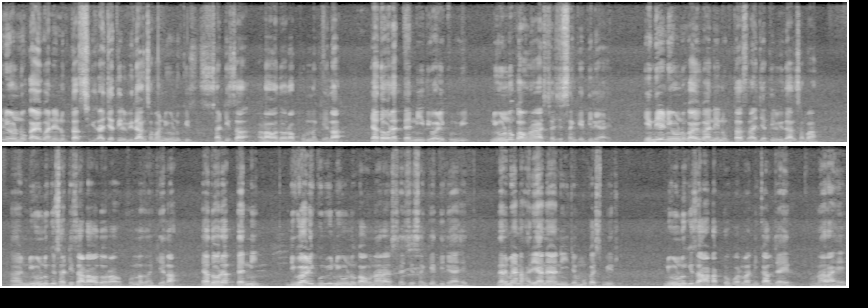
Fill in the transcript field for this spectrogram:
निवडणूक आयोगाने नुकताच राज्यातील विधानसभा निवडणुकीसाठीचा आढावा दौरा पूर्ण केला. या दौऱ्यात त्यांनी दिवाळीपूर्वी निवडणुका होणार असल्याचे संकेत दिले आहेत. केंद्रीय निवडणूक आयोगाने नुकताच राज्यातील विधानसभा निवडणुकीसाठीचा आढावा दौरा पूर्ण केला. या दौऱ्यात त्यांनी दिवाळीपूर्वी निवडणुका होणार असल्याचे संकेत दिले आहेत. दरम्यान हरियाणा आणि जम्मू काश्मीर निवडणुकीचा आठ ऑक्टोबरला निकाल जाहीर होणार आहे.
